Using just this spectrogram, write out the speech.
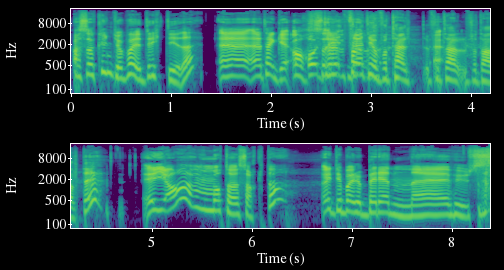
Altså, kunne du bare dritt i det? Eh, jeg tenker, Og så- dre- dreit i å fortalt, fortalt, fortalt det? Ja, måtte ha sagt det. Ikke bare brenne hus.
